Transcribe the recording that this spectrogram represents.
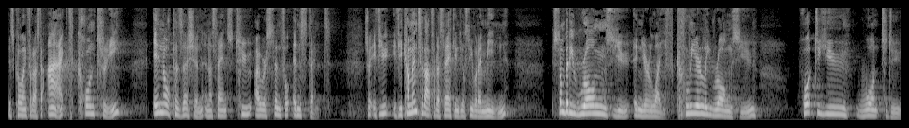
is calling for us to act contrary, in opposition, in a sense, to our sinful instinct. So if you, if you come into that for a second, you'll see what I mean. Somebody wrongs you in your life, clearly wrongs you. What do you want to do?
